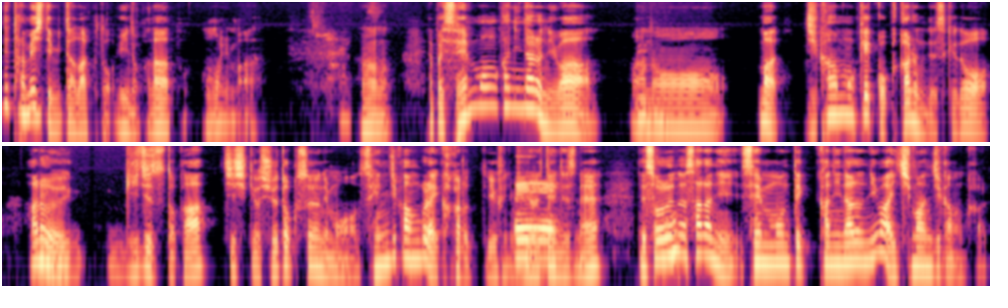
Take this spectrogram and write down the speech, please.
で、試してみていただくといいのかなと思います。はいうん。やっぱり専門家になるには、あのーまあ、時間も結構かかるんですけど、あうる技術とか知識を習得するにも1000時間ぐらいかかるっていうふうにも言われてるんですね。で、それがさらに専門的化になるには1万時間かかる。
